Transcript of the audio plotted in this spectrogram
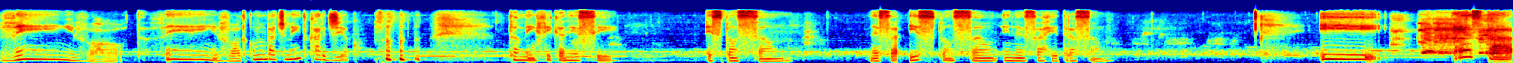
Vem e volta, vem e volta, como um batimento cardíaco. Também fica nesse expansão, nessa expansão e nessa retração. E esta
